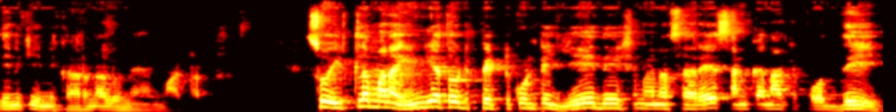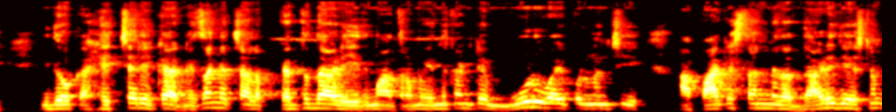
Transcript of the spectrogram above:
దీనికి ఇన్ని కారణాలు ఉన్నాయన్నమాట. సో ఇట్లా మన ఇండియాతోటి పెట్టుకుంటే ఏ దేశమైనా సరే సంక నాటిపోద్ది. ఇది ఒక హెచ్చరిక. నిజంగా చాలా పెద్ద దాడి ఇది మాత్రం ఎందుకంటే మూడు వైపుల నుంచి ఆ పాకిస్తాన్ మీద దాడి చేసినాం.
